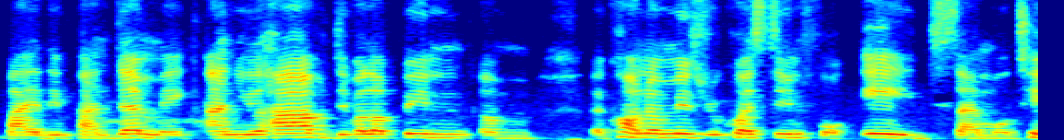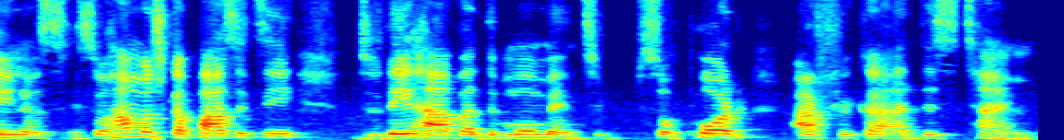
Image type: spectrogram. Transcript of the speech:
by the pandemic and you have developing um, economies requesting for aid simultaneously. So how much capacity do they have at the moment to support Africa at this time?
